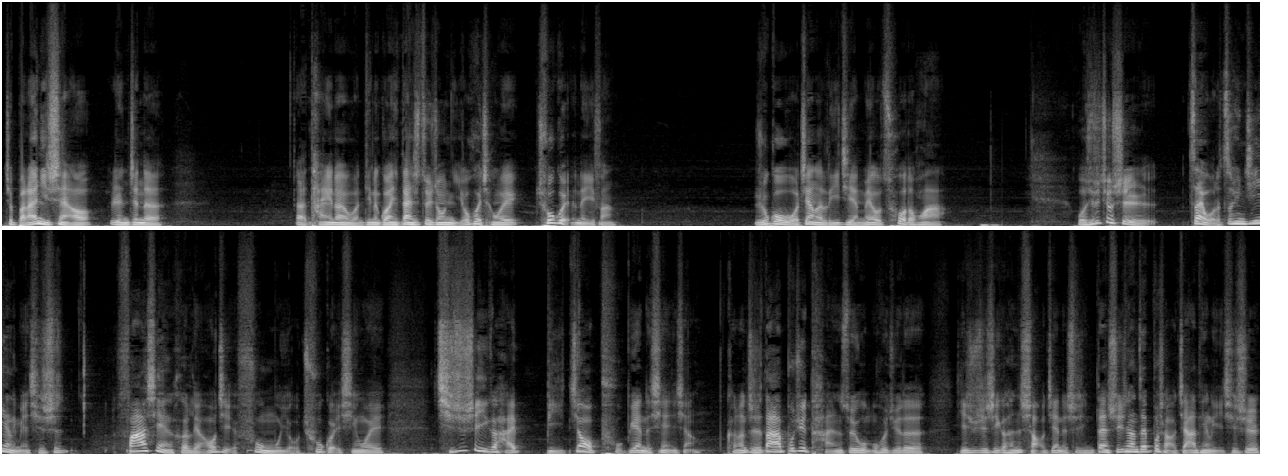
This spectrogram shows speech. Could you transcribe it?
就本来你是想要认真的，呃，谈一段稳定的关系，但是最终你又会成为出轨的那一方。如果我这样的理解没有错的话，我觉得就是在我的咨询经验里面，其实发现和了解父母有出轨行为，其实是一个还比较普遍的现象。可能只是大家不去谈，所以我们会觉得，也许这是一个很少见的事情。但实际上，在不少家庭里，其实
